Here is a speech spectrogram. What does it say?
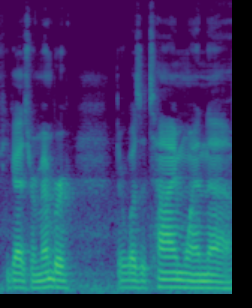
If you guys remember, there was a time when uh,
